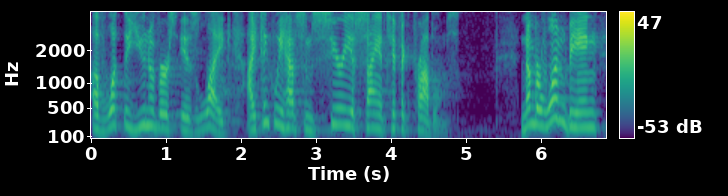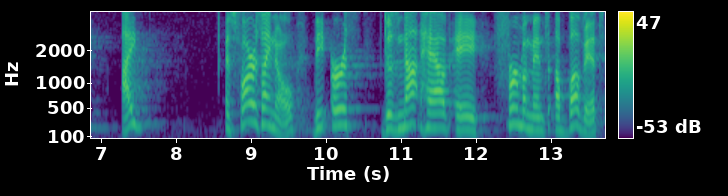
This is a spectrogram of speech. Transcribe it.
of what the universe is like, I think we have some serious scientific problems. Number one being, I, as far as I know, the earth does not have a firmament above it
